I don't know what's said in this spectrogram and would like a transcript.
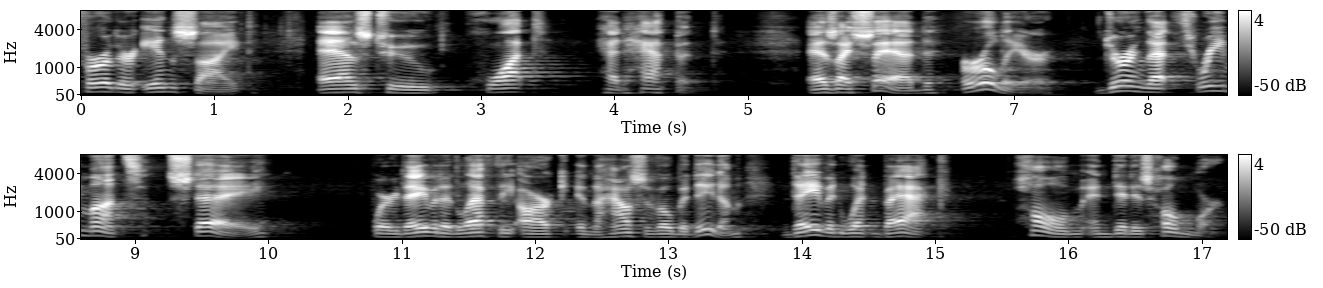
further insight as to what had happened. As I said earlier, during that three month stay where David had left the ark in the house of Obed-Edom, David went back home and did his homework.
